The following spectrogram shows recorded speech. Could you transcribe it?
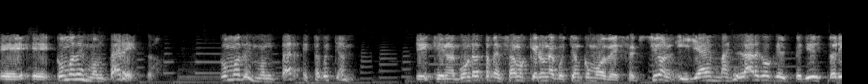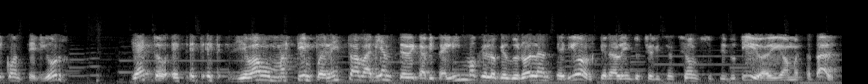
Eh, eh, ¿Cómo desmontar esto? ¿Cómo desmontar esta cuestión? Que, en algún rato pensamos que era una cuestión como de excepción y ya es más largo que el periodo histórico anterior. Ya esto, llevamos más tiempo en esta variante de capitalismo que lo que duró la anterior, que era la industrialización sustitutiva, digamos, estatal.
